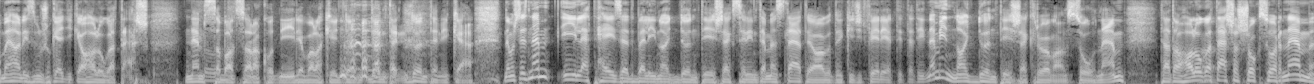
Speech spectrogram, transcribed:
önsorsontó mechanizmusok egyike a halogatás. Nem szabad szarakodni, írja valaki, hogy dön- dönteni, dönteni kell. De most ez nem élethelyzetbeli nagy döntések szerintem, ezt lehet, hogy a hallgatók kicsit félreérti. Tehát itt nem így nagy döntésekről van szó, nem? Tehát a halogatás a sokszor nem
